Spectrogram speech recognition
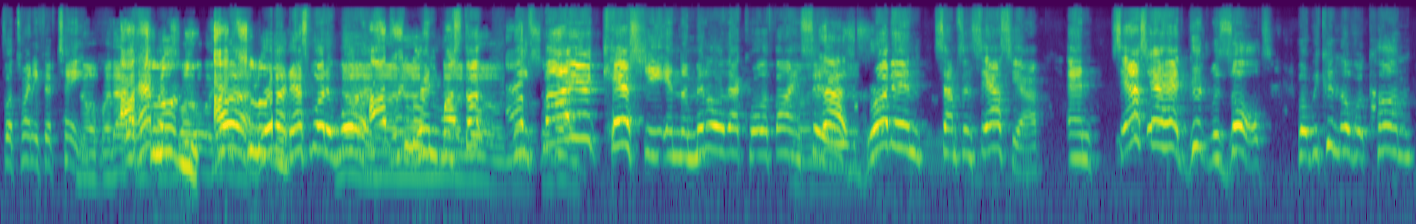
for 2015. No, but that What happened? Absolutely. Bruh, Absolutely. bruh, that's what it was. no, When- no, when no, we, start- no, we fired Keshi in the middle of that qualifying No, no. series, Yes. brought in Samson Siasia, and Siasia had good results, but we couldn't overcome.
